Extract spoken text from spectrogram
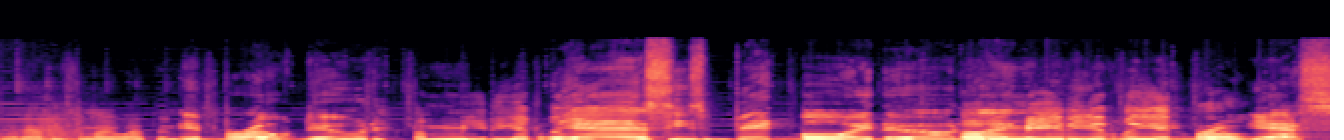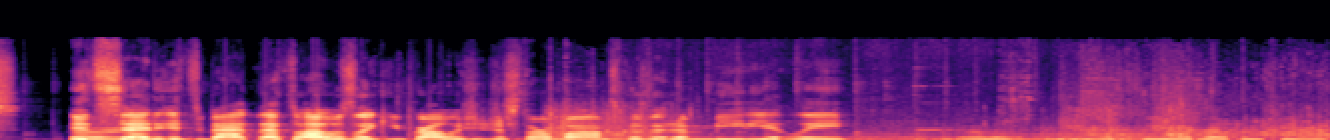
What happens to my weapon? It broke, dude. immediately. Yes, he's big boy, dude. Like, Immediately it broke. yes. It All said right. it's bad. That's why I was like, you probably should just throw bombs because it immediately. Oh, let's see what happens here.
